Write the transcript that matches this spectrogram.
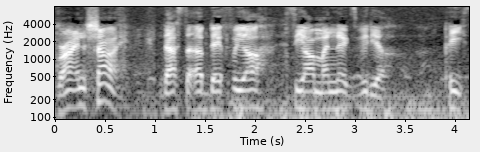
Grind and shine. That's the update for y'all. See y'all in my next video. Peace.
